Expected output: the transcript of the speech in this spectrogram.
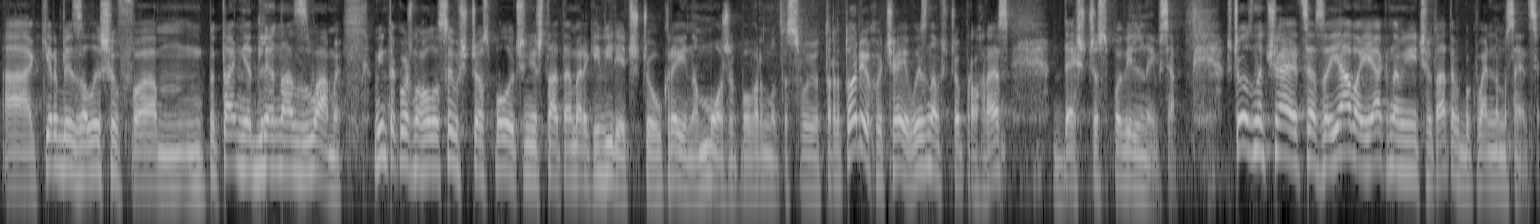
А Кірбі залишив ем, питання для нас з вами. Він також наголосив, що Сполучені Штати Америки вірять, що Україна може повернути свою територію, хоча і визнав, що прогрес дещо сповільнився. Що означає ця заява? І Як нам її читати в буквальному сенсі?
